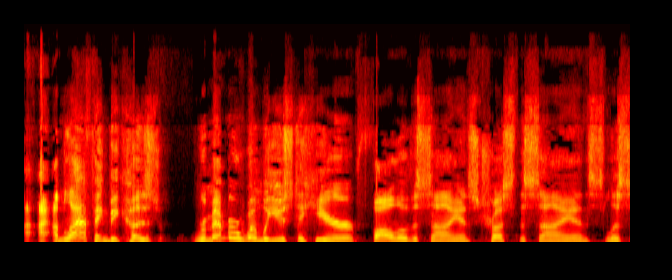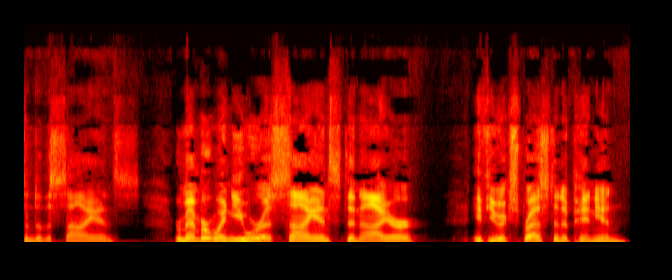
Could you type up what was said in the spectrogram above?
I, I'm laughing because remember when we used to hear follow the science, trust the science, listen to the science? Remember when you were a science denier if you expressed an opinion?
